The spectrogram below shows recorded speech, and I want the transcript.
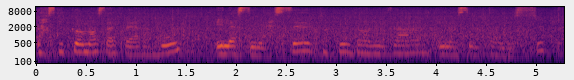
parce qu'il commence à faire beau. Et là, c'est la sève qui coule dans les arbres. Et là, c'est le temps du sucre.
